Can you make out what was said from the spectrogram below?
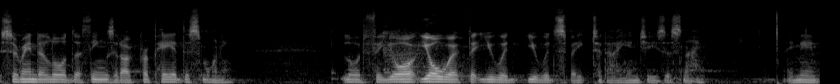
surrender, Lord, the things that I've prepared this morning. Lord, for your, your work that you would, you would speak today in Jesus' name. Amen.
